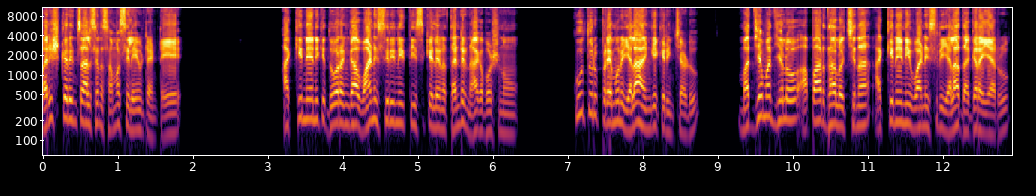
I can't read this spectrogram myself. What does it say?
పరిష్కరించాల్సిన సమస్యలేమిటంటే అక్కినేనికి దూరంగా వాణిశ్రీని తీసుకెళ్ళిన తండ్రి నాగభూషణం కూతురు ప్రేమను ఎలా అంగీకరించాడు? మధ్య మధ్యలో అపార్థాలొచ్చినా అక్కినేని వాణిశ్రీ ఎలా దగ్గరయ్యారు?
